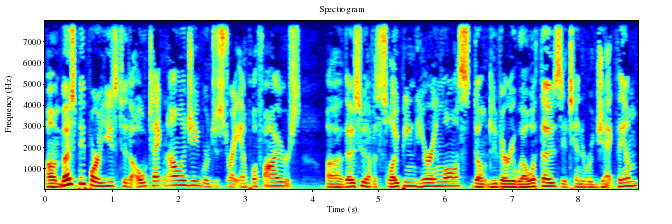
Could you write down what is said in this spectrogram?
Um, most people are used to the old technology. We're just straight amplifiers. Uh, those who have a sloping hearing loss don't do very well with those. They tend to reject them.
